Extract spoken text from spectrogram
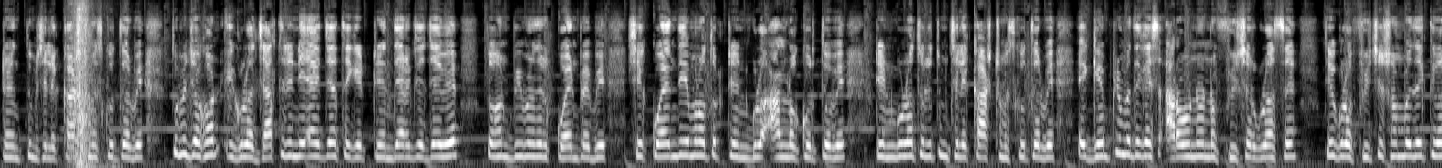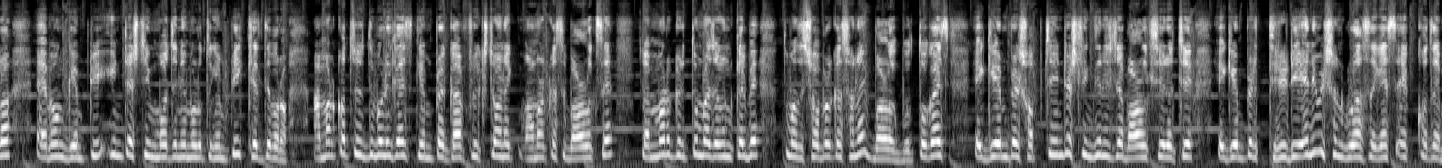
ট্রেন তুমি চাইলে কাস্টমাইজ করতে পারবে। তুমি যখন এগুলো যাত্রী নিয়ে এক জায়গা থেকে ট্রেন দিয়ে এক জায়গায় যাবে, তখন বিভিন্ন ধরনের কয়েন পাবে। সেই কয়েন দিয়ে মূলত ট্রেনগুলো আনলক করতে হবে। ট্রেনগুলো চলে তুমি চাইলে কাস্টমাইজ করতে পারবে। এই গেমটির মধ্যে গেছে আরও অন্যান্য ফিচারগুলো আছে। যেগুলো ফিচার সম্পর্কে দেখতে পারো এবং গেমটি ইন্টারেস্টিং মজা নিয়ে মূলত গেমটি খেলতে পারো। আমার কথা যদি বলি গাইস গেমটা গ্রাফিক্সটা অনেক আমার কাছে ভালো লাগছে। তো আমি মনে করি তোমরা যখন খেলবে, তোমাদের সবার কাছে অনেক ভালো লাগবে। তো গাইস এই গেমটার সবচেয়ে ইন্টারেস্টিং জিনিসটা ভালো লাগছে সেটা হচ্ছে, এই গেমটার থ্রি ডি অ্যানিমেশনগুলো আছে গাইস এক কথায়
